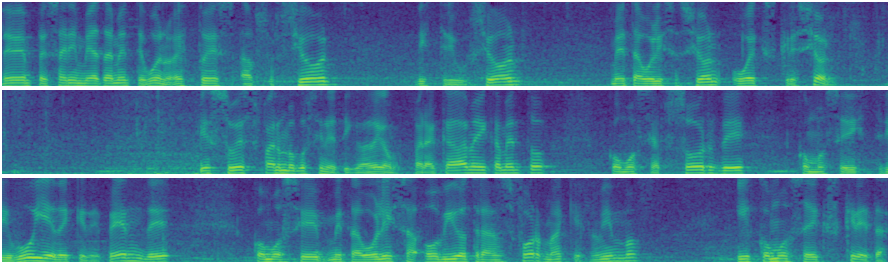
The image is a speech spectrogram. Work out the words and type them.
deben pensar inmediatamente, bueno, esto es absorción, distribución, metabolización o excreción. Eso es farmacocinética, digamos, para cada medicamento, cómo se absorbe, cómo se distribuye, de qué depende, cómo se metaboliza o biotransforma, que es lo mismo, y cómo se excreta.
